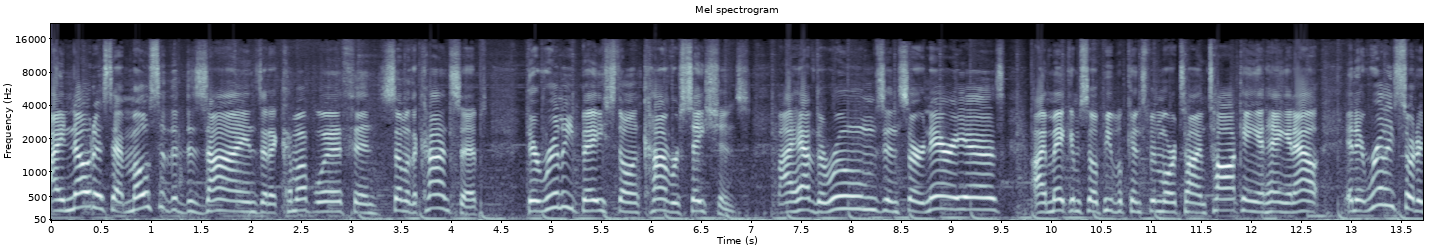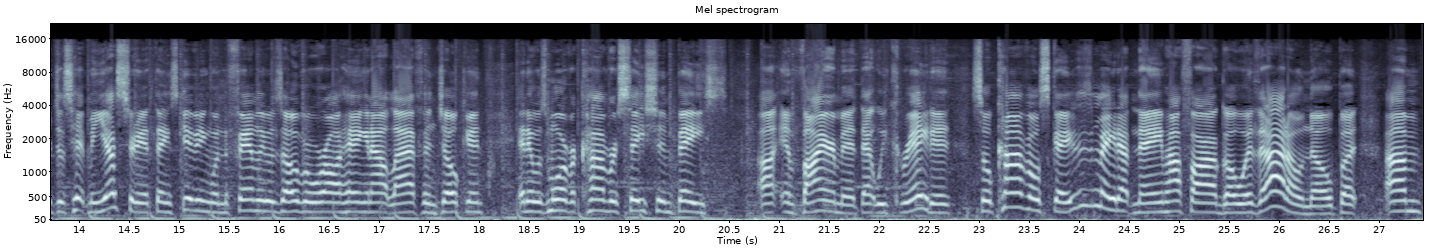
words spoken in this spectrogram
I noticed that most of the designs that I come up with and some of the concepts, they're really based on conversations. I have the rooms in certain areas. I make them so people can spend more time talking and hanging out. And it really sort of just hit me yesterday at Thanksgiving when the family was over. We're all hanging out, laughing, joking. And it was more of a conversation based uh, environment that we created. So Convoscape is a made up name. How far I'll go with it, I don't know. But um,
